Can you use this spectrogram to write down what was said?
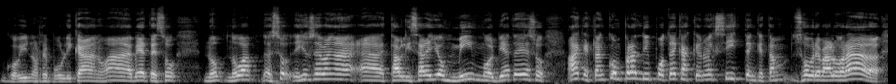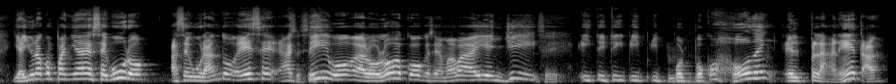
gobierno republicano? Ah, fíjate, eso no, no va, eso, ellos se van a, estabilizar ellos mismos, olvídate de eso. Ah, que están comprando hipotecas que no existen, que están sobrevaloradas, y hay una compañía de seguro asegurando ese activo a lo loco que se lllamaba ING, y, y por poco joden el planeta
